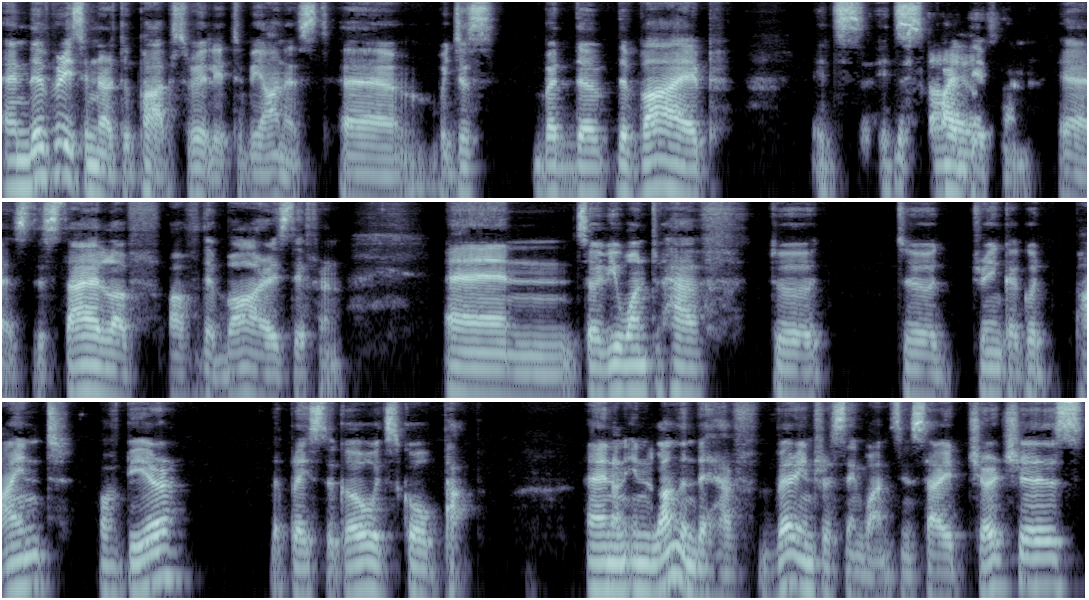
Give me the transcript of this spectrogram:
and they're very similar to pubs, really. To be honest, um, we just but the the vibe, it's it's quite different. Yes, the style of of the bar is different, and so if you want to have to to drink a good pint of beer, the place to go it's called pub. And in London, they have very interesting ones. Inside churches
